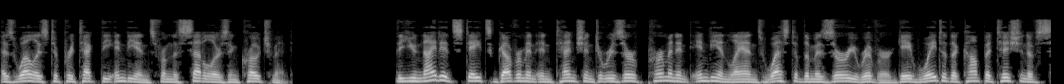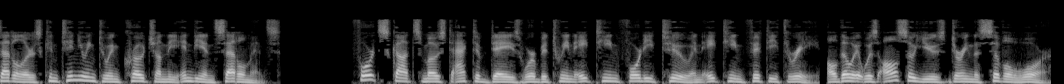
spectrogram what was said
as well as to protect the Indians from the settlers' encroachment. The United States government intention to reserve permanent Indian lands west of the Missouri River gave way to the competition of settlers continuing to encroach on the Indian settlements. Fort Scott's most active days were between 1842 and 1853, although it was also used during the Civil War.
